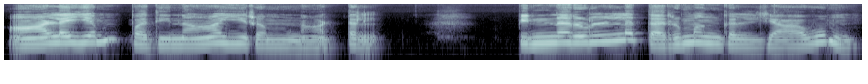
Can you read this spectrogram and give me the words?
ஆலயம் பதினாயிரம் நாட்டல். பின்னருள்ள தருமங்கள் யாவும்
